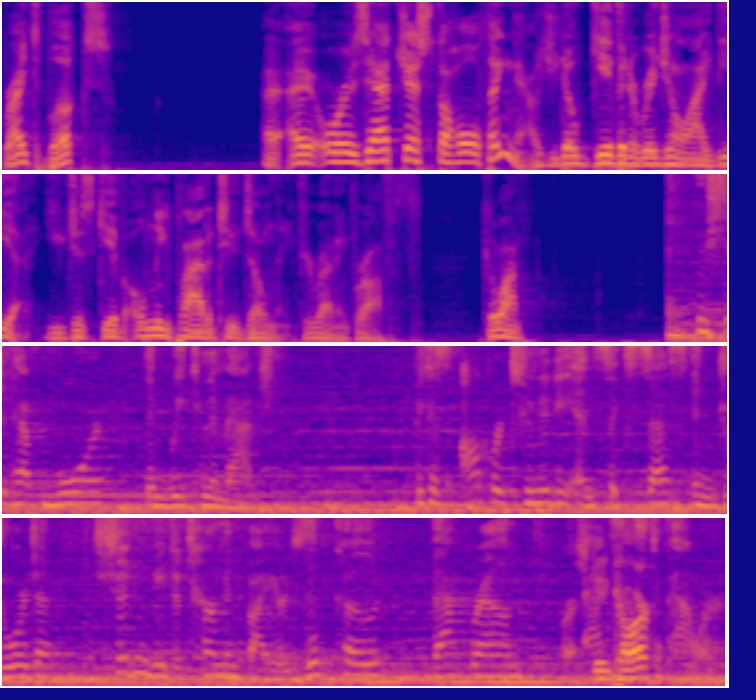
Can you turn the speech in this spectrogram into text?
Writes books. I, I, or is that just the whole thing now? You don't give an original idea. You just give only platitudes only if you're running for office. Go on. Who should have more than we can imagine. Because opportunity and success in Georgia shouldn't be determined by your zip code, background, or Skin access color? to power.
